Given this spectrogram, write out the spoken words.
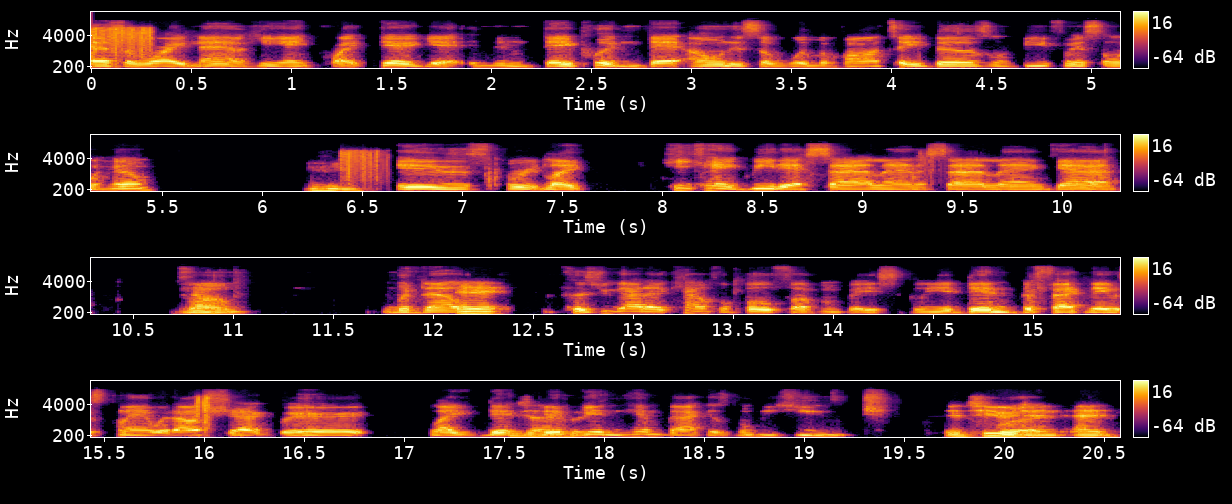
as of right now, he ain't quite there yet. And then they putting that onus of what Lavonte does on defense on him Mhm. is for, like he can't be that sideline to sideline guy No. from without because you got to account for both of them basically. And then the fact they was playing without Shaq Barrett, like them, them getting him back is gonna be huge. It's huge, But- and, and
